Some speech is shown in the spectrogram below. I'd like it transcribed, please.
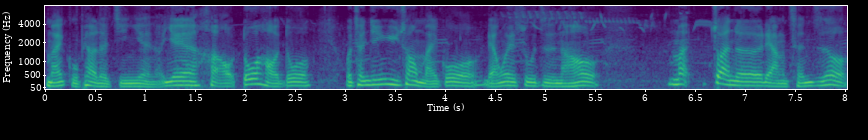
买股票的经验了，也好多好多。我曾经预创买过两位数字，然后卖赚了两成之后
